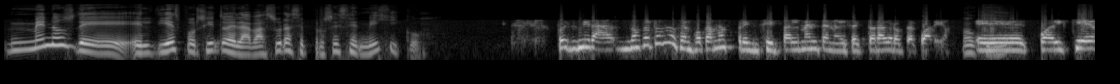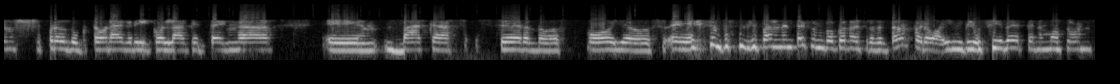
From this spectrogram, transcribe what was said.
menos del 10% de la basura se procesa en México. Pues mira, nosotros nos enfocamos principalmente en el sector agropecuario. cualquier productor agrícola que tenga vacas, cerdos, pollos, eh, principalmente es un poco nuestro sector, pero inclusive tenemos un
